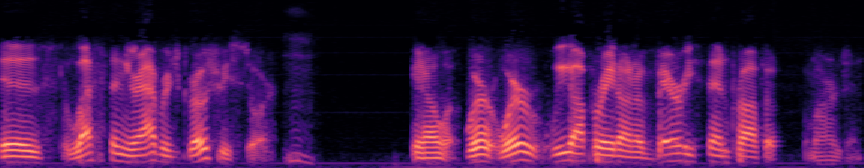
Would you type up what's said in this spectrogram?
is less than your average grocery store. Hmm. You know, we're we're we operate on a very thin profit margin.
